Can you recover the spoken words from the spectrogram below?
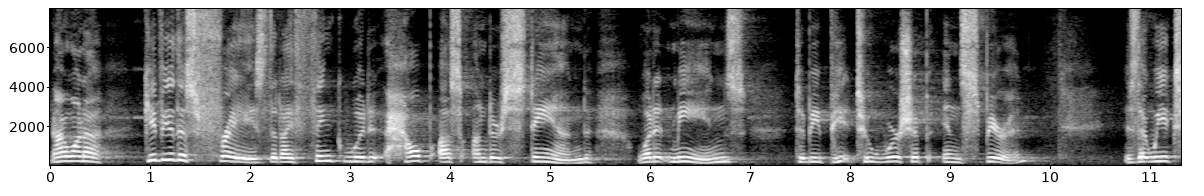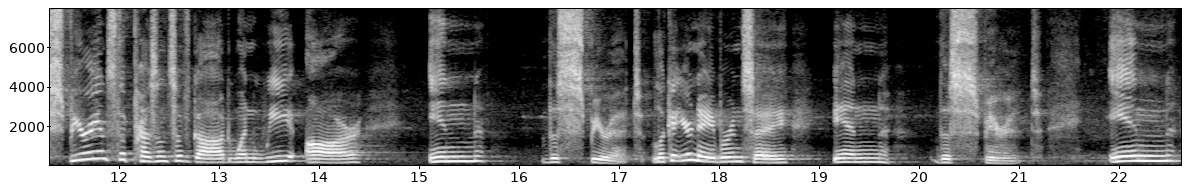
Now, I want to give you this phrase that I think would help us understand what it means to, be, to worship in spirit is that we experience the presence of God when we are in the Spirit. Look at your neighbor and say, In the Spirit. In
